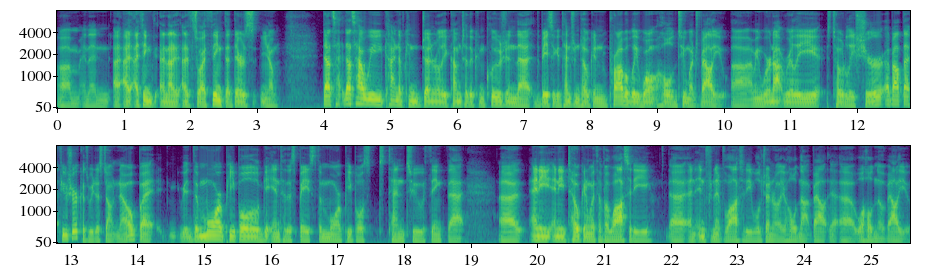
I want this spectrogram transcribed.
Um, and then I, I think, and I, I, so I think that there's, you know, that's that's how we kind of can generally come to the conclusion that the basic attention token probably won't hold too much value. Uh, I mean, we're not really totally sure about that future because we just don't know. But the more people get into the space, the more people tend to think that uh, any any token with a velocity, uh, an infinite velocity, will generally hold not val- uh, will hold no value.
